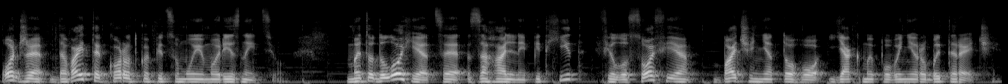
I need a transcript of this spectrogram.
Отже, давайте коротко підсумуємо різницю. Методологія це загальний підхід, філософія, бачення того, як ми повинні робити речі.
